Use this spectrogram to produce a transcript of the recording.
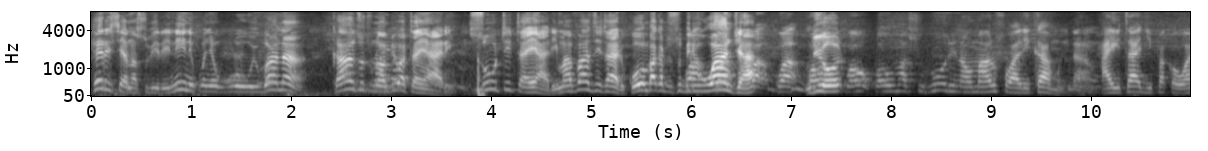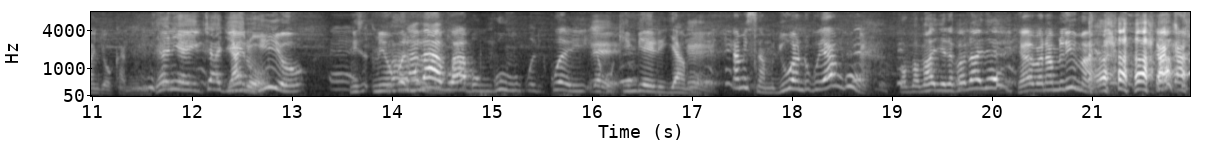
Harris anasubiri nini kwenye huyu bwana kanzu tunaambiwa tayari suti tayari mavazi tayari kwa hiyo mpaka tusubiri uwanja Kwa- kwa- kwa- ndio kwa, kwa umashuhuri na umaarufu wa Alikamwe hahitaji mpaka uwanja ukamilike. yani hahitaji Yaani hilo hiyo ni miongoni mwa Sababu- sababu ngumu kweli kweli ya Eh. kukimbia hili jambo. Eh. Na mimi sinamjua ndugu yangu. Kwamba maji yanafanyaje? Ya bana mlima. Kaka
